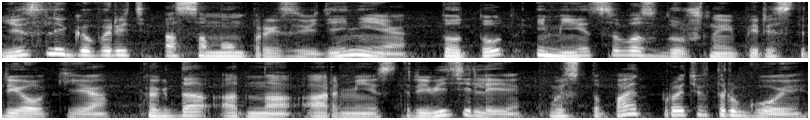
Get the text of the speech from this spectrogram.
если говорить о самом произведении, то тут имеются воздушные перестрелки, когда одна армия истребителей выступает против другой.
